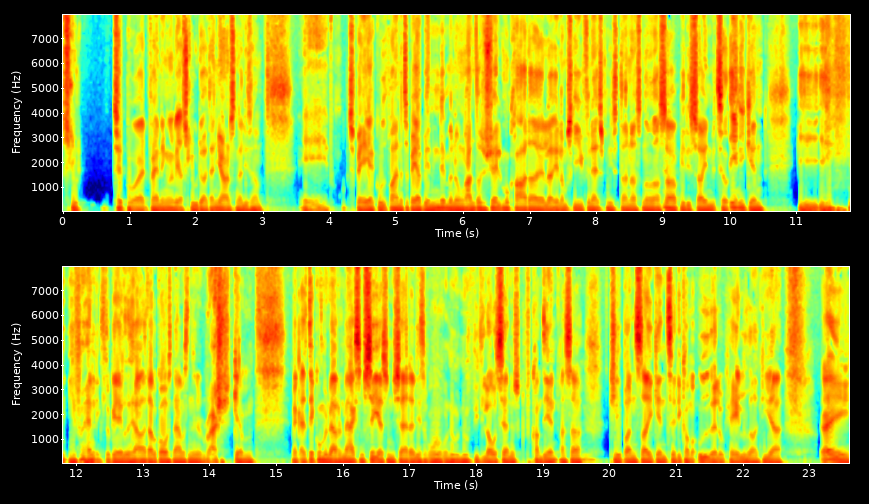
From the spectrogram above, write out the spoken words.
slut, tæt på, at forhandlingerne er ved at slutte, og Dan Jørgensen er ligesom øh, tilbage, at gå ud fra, at han er tilbage og vende det med nogle andre socialdemokrater, eller, eller måske finansministeren og sådan noget, og så mm. bliver de så inviteret ind igen i, i, i forhandlingslokalet her, og der går nærmest sådan en rush gennem. Men, altså, det kunne man i hvert fald mærke som seer, synes jeg, at der ligesom, uh, nu, nu fik de lov til at nu komme de ind, og så mm. klipper den så igen til, at de kommer ud af lokalet, og de er, hey,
